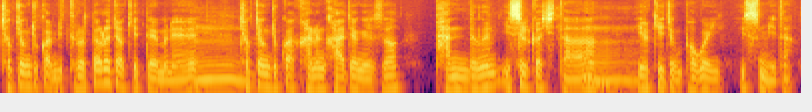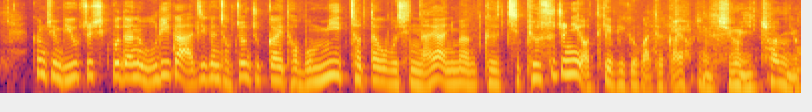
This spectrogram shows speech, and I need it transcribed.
적정 주가 밑으로 떨어졌기 때문에 음. 적정 주가 가는 과정에서 반등은 있을 것이다. 음. 이렇게 지금 보고 있- 있습니다. 그럼 지금 미국 주식보다는 우리가 아직은 적정 주가에 더 못 미쳤다고 보시나요? 아니면 그 지표 수준이 어떻게 비교가 될까요? 지금 2,635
